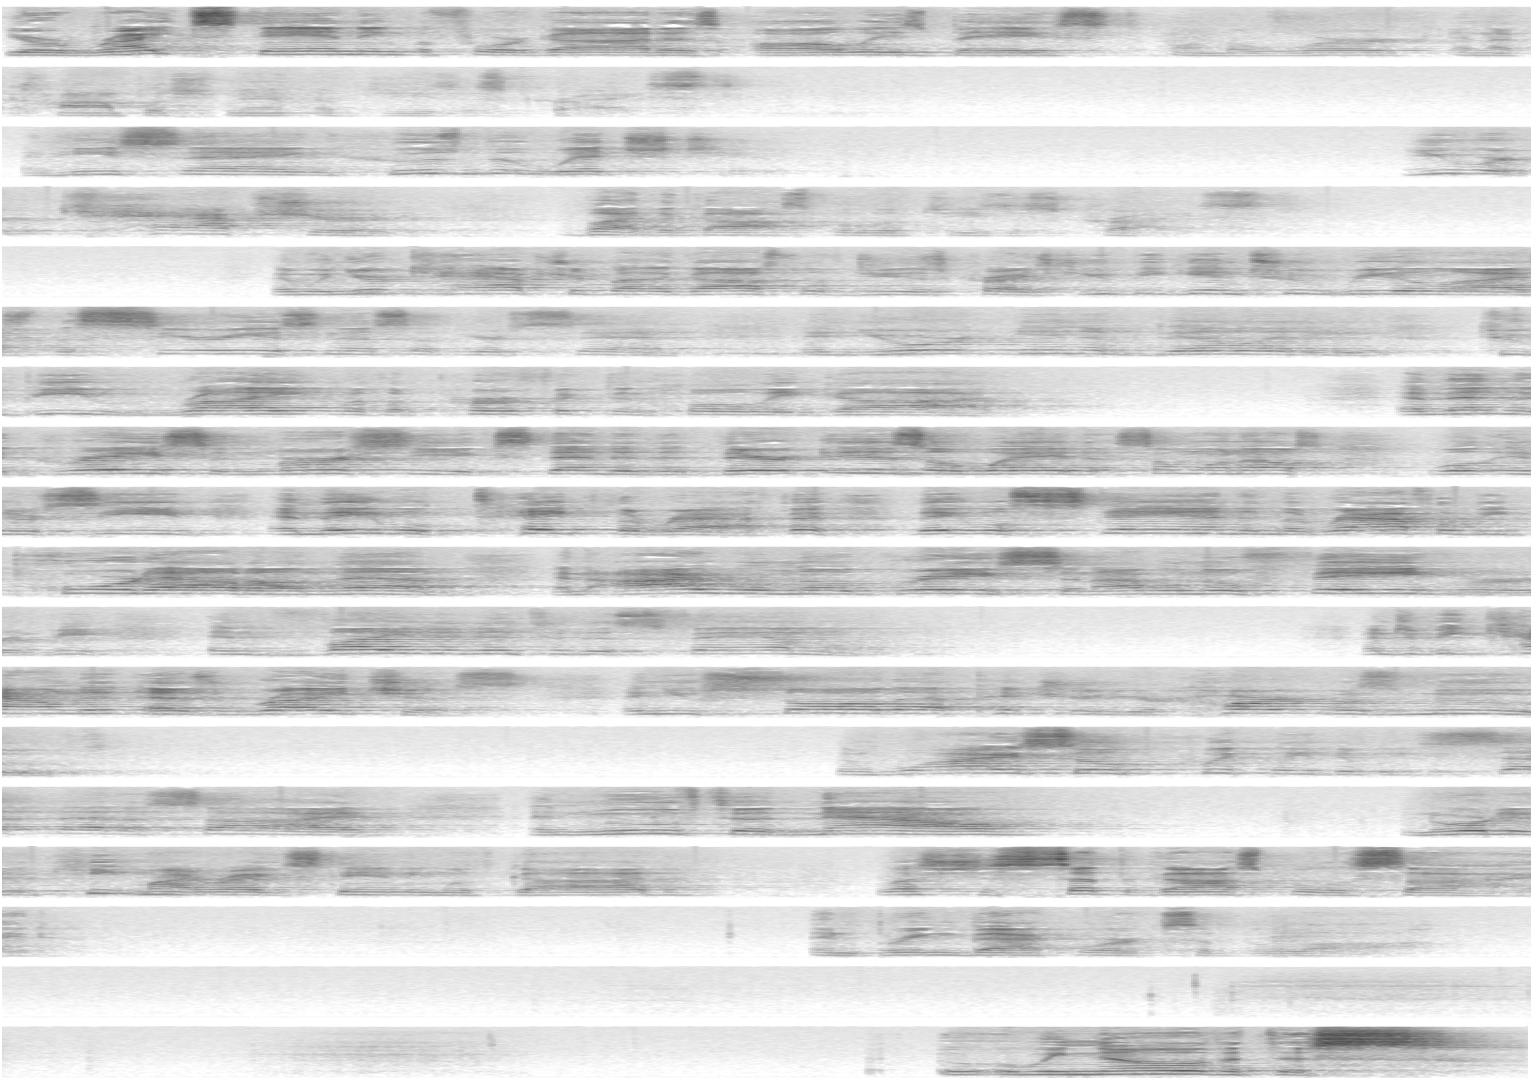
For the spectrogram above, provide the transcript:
Your right standing before God is always based on the work and accomplishment of Jesus Christ. And he's saying, Who's bewitched you? You were captured by the gospel of Jesus Christ. And when you're captured by the gospel of Jesus Christ, you begin to realize the seriousness of your sin and your inability to be right with a perfect and holy God. And then the grace and mercy extended that there is a way that someone else will intercede and they will take the wrath. They, will stand and the wrath will be poured out on them. And I will know grace and I will know favor and be invited into this family and to be counted as righteous. And you saw that picture and your heart was moved, then why so quickly did we set that aside and move to now, in order to keep my right standing with God, let's just set the gospel aside and bring back works of the law? We know that this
